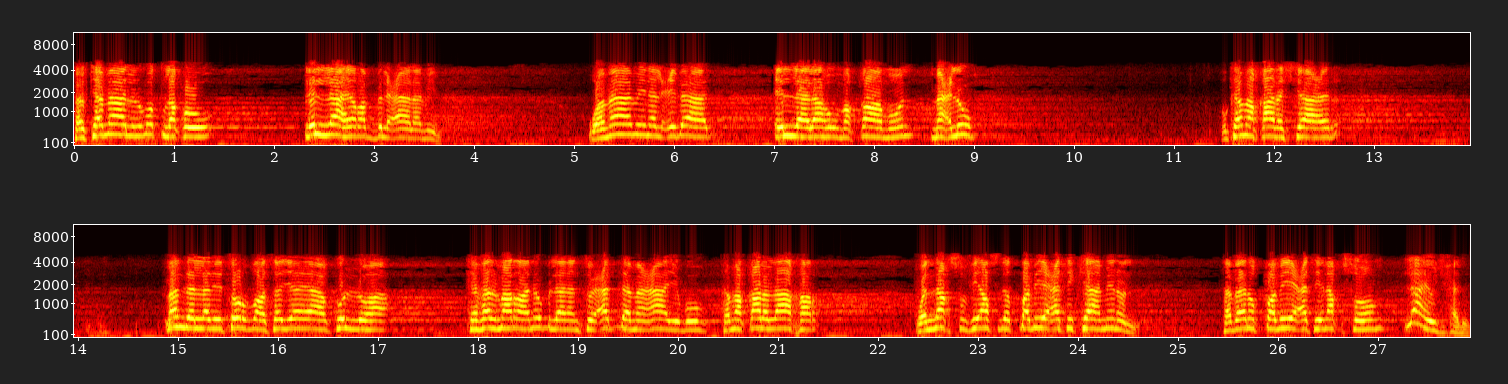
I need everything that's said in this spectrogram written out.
فالكمال المطلق لله رب العالمين وما من العباد إلا له مقام معلوم. وكما قال الشاعر من ذا الذي ترضى سجاياها كلها كفى المرأة نبلا أن تعد معايبه. كما قال الآخر والنقص في أصل الطبيعة كامن. فبنو الطبيعة نقصهم لا يجحد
